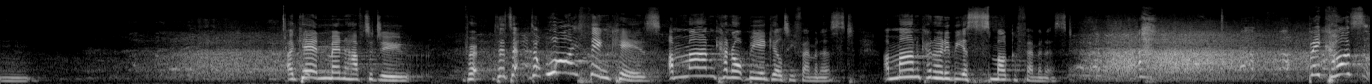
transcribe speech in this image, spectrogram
Mm. Again, men have to do. ver- That's- that- What I think is, a man cannot be a guilty feminist. A man can only be a smug feminist. because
